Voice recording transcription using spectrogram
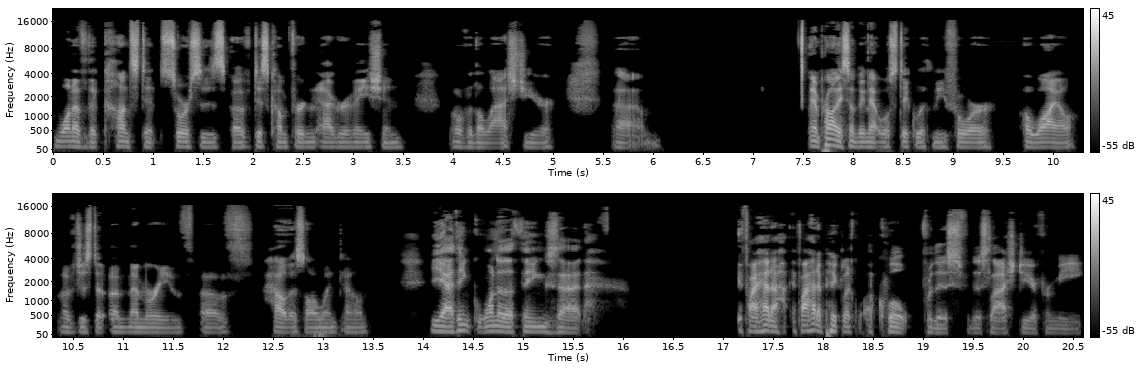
one of the constant sources of discomfort and aggravation over the last year, um, and probably something that will stick with me for a while of just a, a memory of of how this all went down. Yeah, I think one of the things that if I had a if I had to pick like a quote for this for this last year for me,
